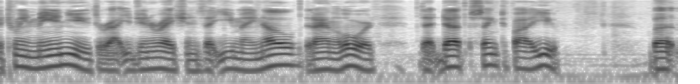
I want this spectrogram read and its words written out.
between me and you throughout your generations, that ye may know that I am the Lord that doth sanctify you. But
